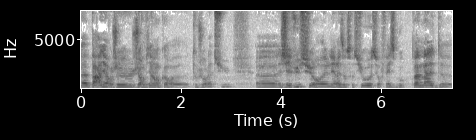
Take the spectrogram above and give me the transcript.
Euh, par ailleurs, je, reviens encore euh, toujours là-dessus. Euh, J'ai vu sur les réseaux sociaux, sur Facebook, pas mal de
